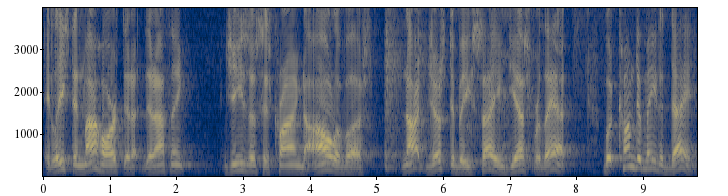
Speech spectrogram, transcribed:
at least in my heart, that, that I think Jesus is crying to all of us, not just to be saved, yes, for that, but come to me today.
